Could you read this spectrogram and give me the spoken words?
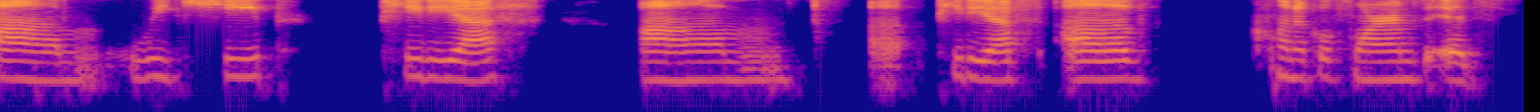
um, we keep PDF, um, uh, PDFs of clinical forms. It's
